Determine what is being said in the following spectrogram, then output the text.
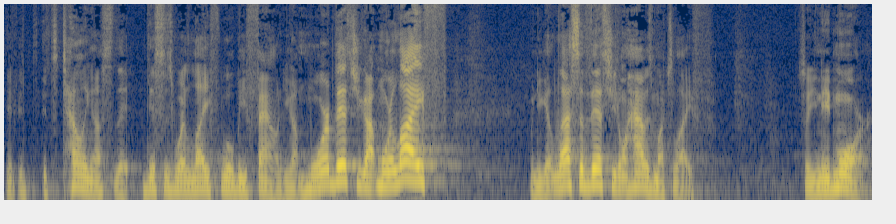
It, it, it's telling us that this is where life will be found. You got more of this, you got more life. When you get less of this, you don't have as much life. So you need more.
